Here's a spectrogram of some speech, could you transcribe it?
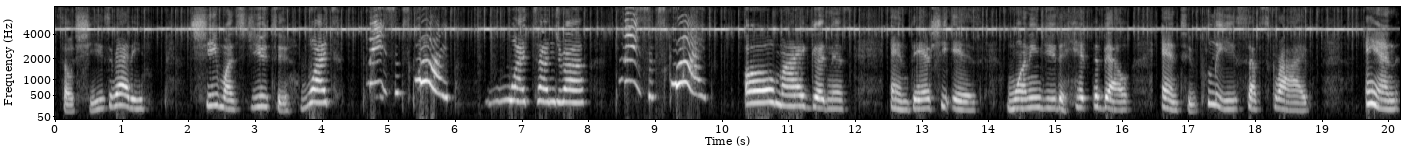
So she's ready. She wants you to, what? Please subscribe. What, Tundra? Please subscribe. Oh my goodness. And there she is, wanting you to hit the bell and to please subscribe. And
